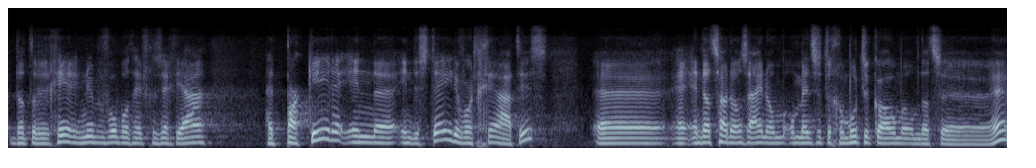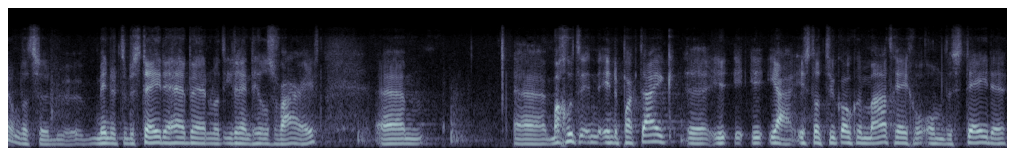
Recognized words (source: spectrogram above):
dat de regering nu bijvoorbeeld heeft gezegd: ja, het parkeren in, in de steden wordt gratis. Uh, en, dat zou dan zijn om, om mensen tegemoet te komen, omdat ze, hè, omdat ze minder te besteden hebben en omdat iedereen het heel zwaar heeft. Um, uh, maar goed, in, in de praktijk uh, ja, is dat natuurlijk ook een maatregel om de steden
